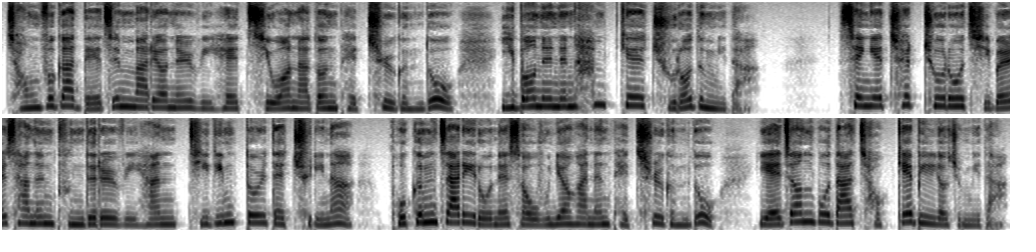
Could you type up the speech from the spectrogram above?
정부가 내 집 마련을 위해 지원하던 대출금도 이번에는 함께 줄어듭니다. 생애 최초로 집을 사는 분들을 위한 디딤돌 대출이나 보금자리론에서 운영하는 대출금도 예전보다 적게 빌려줍니다.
